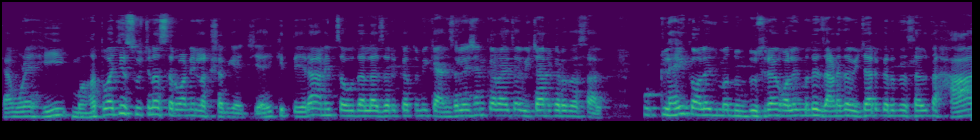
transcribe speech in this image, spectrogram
त्यामुळे ही महत्त्वाची सूचना सर्वांनी लक्षात घ्यायची आहे की तेरा आणि चौदाला जर का तुम्ही कॅन्सलेशन करायचा विचार करत असाल कुठल्याही कॉलेजमधून दुसऱ्या कॉलेजमध्ये जाण्याचा विचार करत असाल तर हा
